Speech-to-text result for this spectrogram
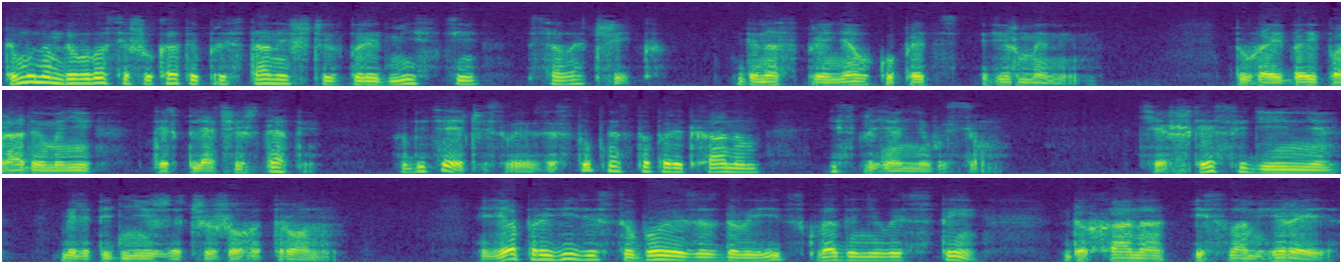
Тому нам довелося шукати пристанище в передмісті Салачик, де нас прийняв купець вірменин. Тугайбей порадив мені терпляче ждати, обіцяючи своє заступництво перед ханом і сприяння в усьому. Тяжке сидіння біля підніжжя чужого трону. Я привіз із собою заздалегідь складені листи до хана Ісламгірея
